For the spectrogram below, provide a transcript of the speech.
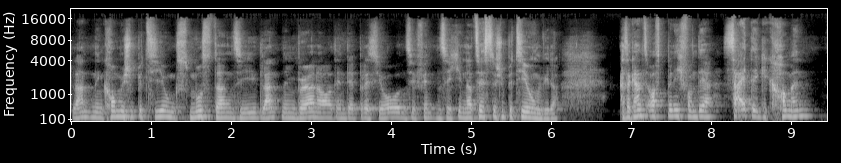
landen in komischen Beziehungsmustern, sie landen im Burnout, in Depressionen, sie finden sich in narzisstischen Beziehungen wieder. Also ganz oft bin ich von der Seite gekommen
